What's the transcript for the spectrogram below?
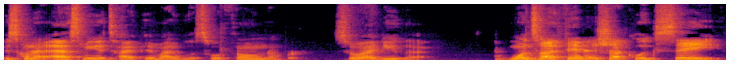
It's going to ask me to type in my Whistle phone number, so I do that. Once I finish, I click Save.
